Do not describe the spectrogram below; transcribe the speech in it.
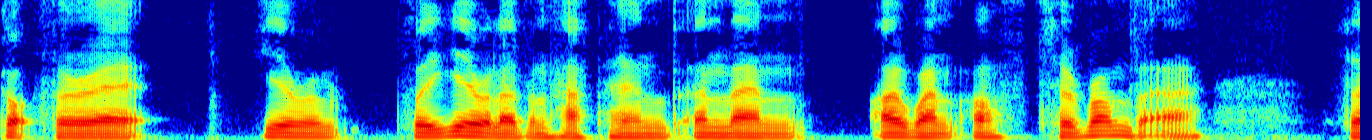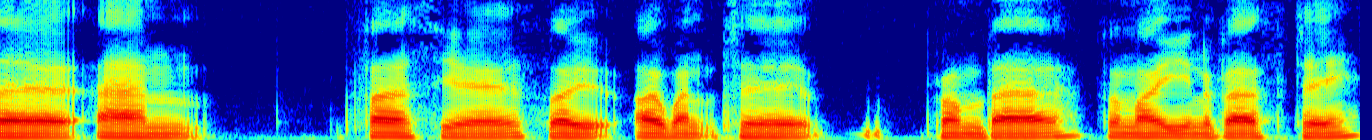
got through it. Year so year eleven happened, and then I went off to Rambert for um, first year. So I went to Rambert for my university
